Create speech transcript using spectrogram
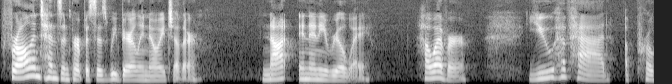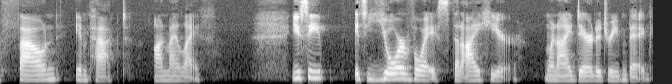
for all intents and purposes, we barely know each other. Not in any real way. However, you have had a profound impact on my life. You see, it's your voice that I hear when I dare to dream big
